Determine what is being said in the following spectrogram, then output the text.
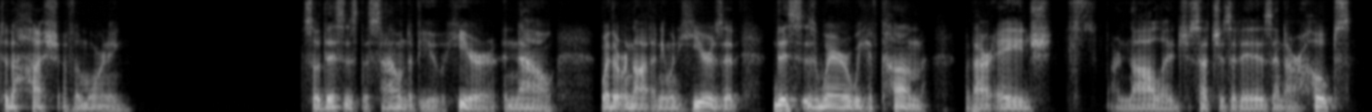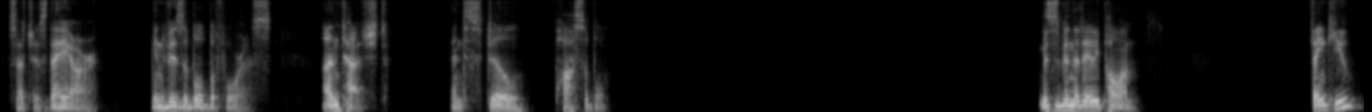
to the hush of the morning. So, this is the sound of you here and now, whether or not anyone hears it. This is where we have come with our age, our knowledge, such as it is, and our hopes, such as they are, invisible before us, untouched, and still possible. This has been the Daily Poem. Thank you,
